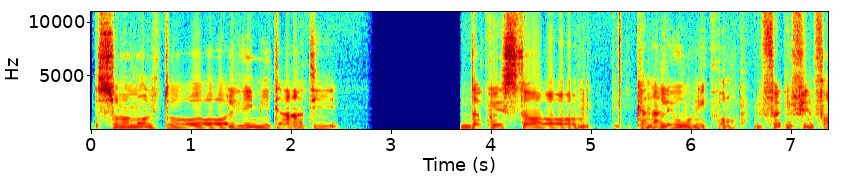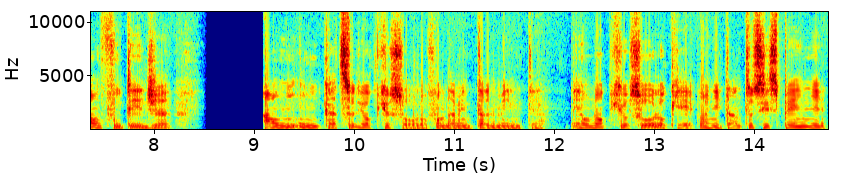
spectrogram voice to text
sono molto limitati da questo canale unico. Il, il film fan footage ha un, un, cazzo di occhio solo, fondamentalmente. È un occhio solo che ogni tanto si spegne,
